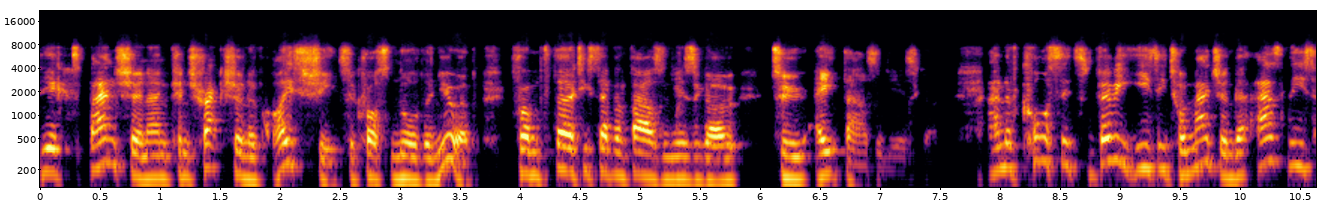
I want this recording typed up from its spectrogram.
the expansion and contraction of ice sheets across Northern Europe from 37,000 years ago to 8,000 years ago. And of course, it's very easy to imagine that as these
